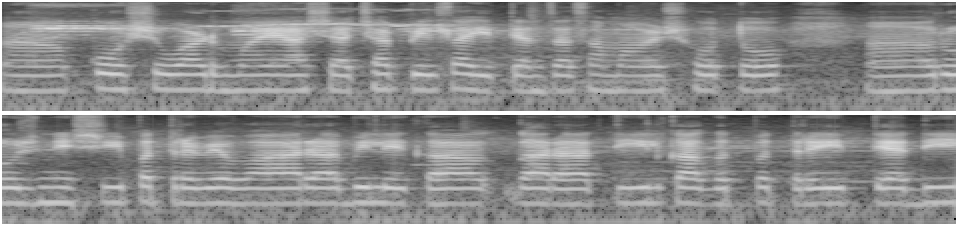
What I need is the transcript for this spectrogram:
अ, अशा छापील साहित्यांचा समावेश होतो. रोजनिशी पत्रव्यवहार अभिलेखागारातील कागदपत्रे इत्यादी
